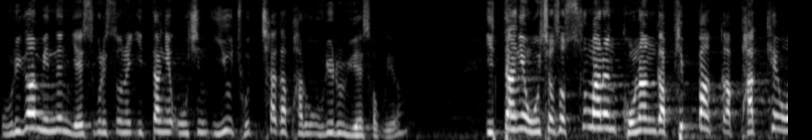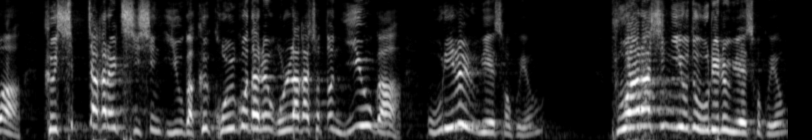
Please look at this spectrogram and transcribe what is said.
우리가 믿는 예수 그리스도는 이 땅에 오신 이유조차가 바로 우리를 위해서고요. 이 땅에 오셔서 수많은 고난과 핍박과 박해와 그 십자가를 지신 이유가 그 골고다를 올라가셨던 이유가 우리를 위해서고요. 부활하신 이유도 우리를 위해서고요.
